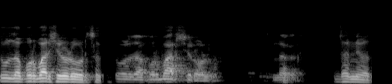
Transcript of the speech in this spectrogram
तुळजापूर बार्शी रोडवरचं. तुळजापूर बार्शी रोडला. लगत. धन्यवाद.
